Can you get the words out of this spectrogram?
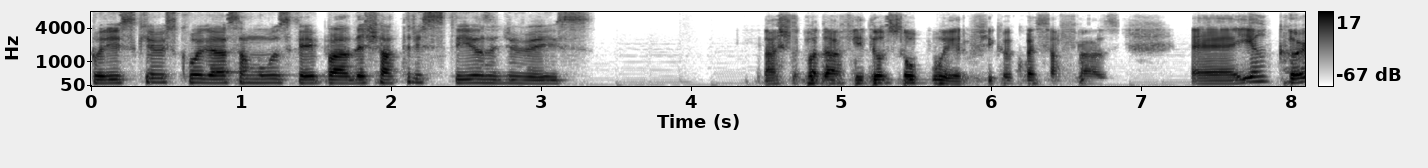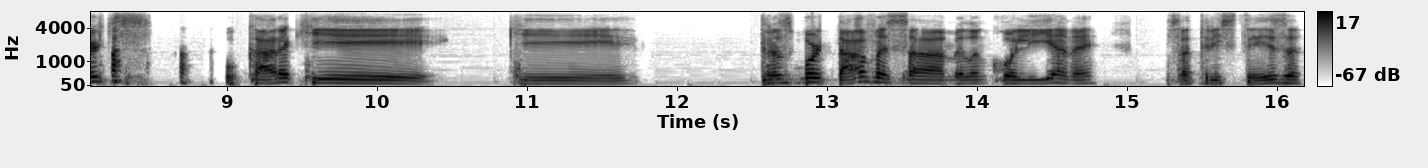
por isso que eu escolho essa música aí pra deixar tristeza de vez. Na chuva da vida eu sou o bueiro, fica com essa frase. É, Ian Curtis, o cara que, que transbordava essa melancolia, né? Essa tristeza.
